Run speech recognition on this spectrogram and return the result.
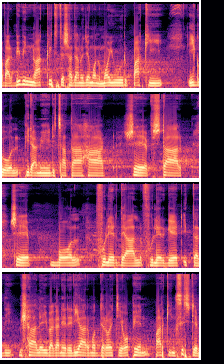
আবার বিভিন্ন আকৃতিতে সাজানো, যেমন ময়ূর, পাখি ইগল পিরামিড, ছাতা, হাট, শেপ, স্টার, শেপ, বল, ফুলের দেয়াল, ফুলের গেট ইত্যাদি। বিশাল এই বাগানের এরিয়ার মধ্যে রয়েছে open parking system,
